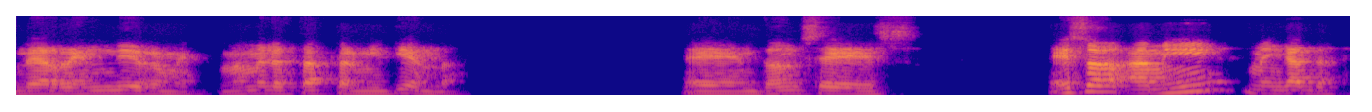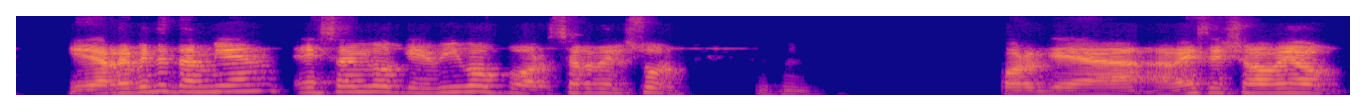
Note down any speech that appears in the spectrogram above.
de rendirme, no me lo estás permitiendo. Eh, entonces, eso a mí me encanta. Y de repente también es algo que vivo por ser del sur. Porque a, a veces yo veo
